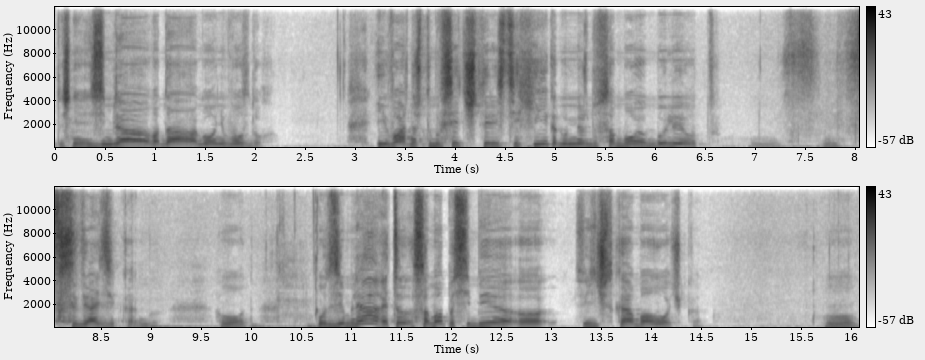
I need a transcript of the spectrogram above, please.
Точнее, земля, вода, огонь, воздух. И важно, чтобы все четыре стихии как бы между собой были вот в связи как бы. Вот. вот Земля это сама по себе э, физическая оболочка. Вот.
